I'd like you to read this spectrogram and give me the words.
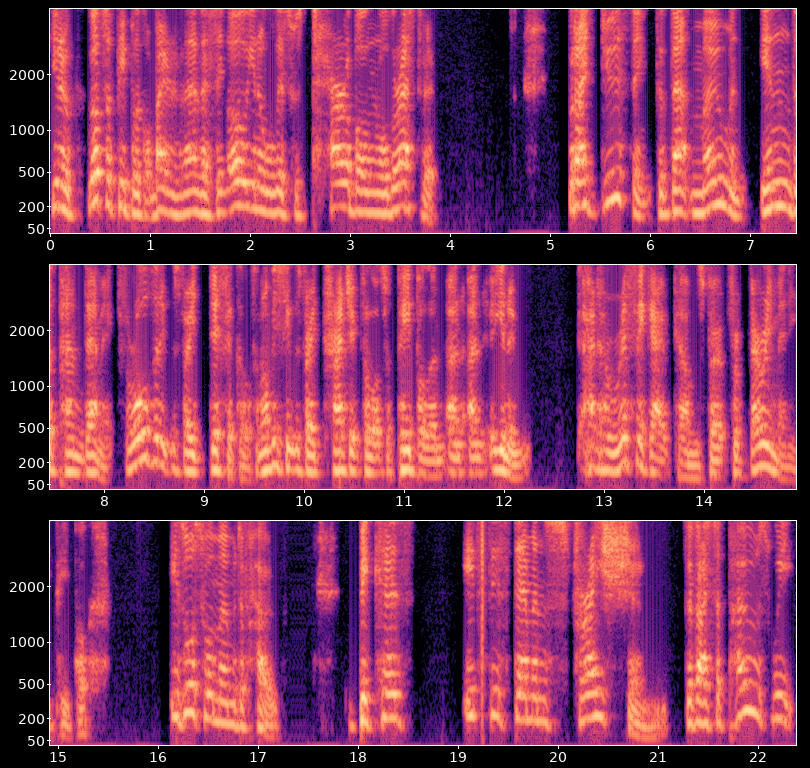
you know, lots of people have gone back and they're saying, oh, you know, well, this was terrible and all the rest of it. But I do think that that moment in the pandemic, for all that it was very difficult, and obviously it was very tragic for lots of people and, and, and you know, had horrific outcomes for, for very many people, is also a moment of hope because it's this demonstration that I suppose we,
